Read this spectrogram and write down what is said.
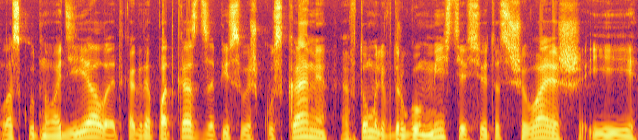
лоскутного одеяла. Это когда подкаст записываешь кусками в том или в другом месте, все это сшиваешь, и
